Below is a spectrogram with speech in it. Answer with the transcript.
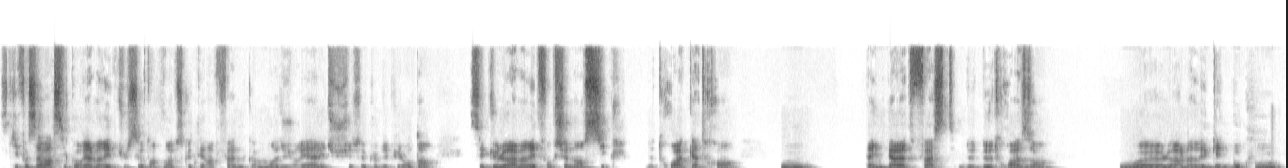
ce qu'il faut savoir, c'est qu'au Real Madrid, tu le sais autant que moi, parce que tu es un fan comme moi du Real et tu suis ce club depuis longtemps, c'est que le Real Madrid fonctionne en cycle de 3-4 ans où tu as une période faste de 2-3 ans où euh, le Real Madrid gagne beaucoup.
